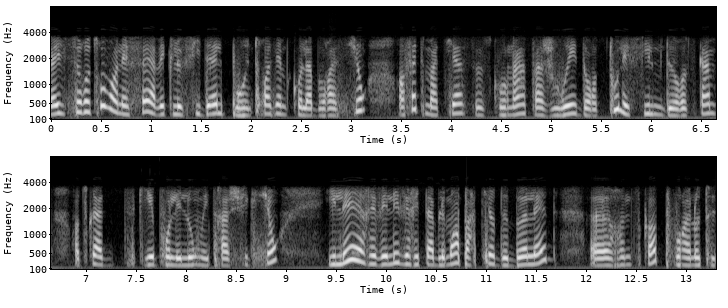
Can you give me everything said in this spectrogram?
Ben, il se retrouve en effet avec le fidèle pour une troisième collaboration. En fait, Mathias Skournat a joué dans tous les films de Roskam, en tout cas ce qui est pour les longs métrages fiction. Il est révélé véritablement à partir de Bullhead, euh, Runscop pour un autre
